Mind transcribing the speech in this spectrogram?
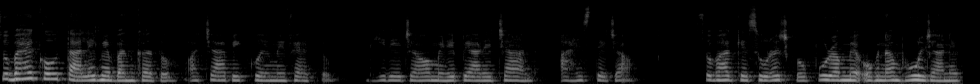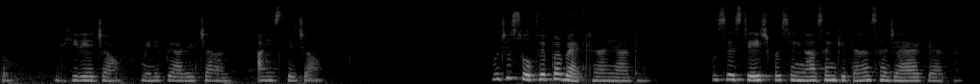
सुबह को ताले में बंद कर दो और चाबी कुएँ में फेंक दो। धीरे जाओ मेरे प्यारे चाँद, आहिस्ते जाओ। सुबह के सूरज को पूरब में उगना भूल जाने दो। धीरे जाओ मेरे प्यारे चाँद, आहिस्ते जाओ। मुझे सोफे पर बैठना याद है। उसे स्टेज पर सिंहासन की तरह सजाया गया था।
